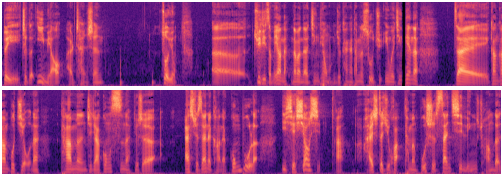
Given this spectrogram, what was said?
对这个疫苗而产生。作用，呃，具体怎么样呢？那么呢，今天我们就看看他们的数据。因为今天呢，在刚刚不久呢，他们这家公司呢，就是 AstraZeneca 呢，公布了一些消息啊。还是这句话，他们不是三期临床的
